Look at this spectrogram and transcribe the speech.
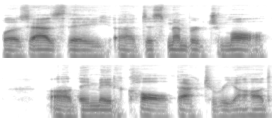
was as they uh, dismembered Jamal, uh, they made a call back to Riyadh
